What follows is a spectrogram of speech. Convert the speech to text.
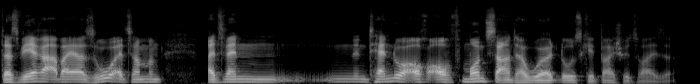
Das wäre aber ja so, als wenn man, als wenn Nintendo auch auf Monster Hunter World losgeht, beispielsweise.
